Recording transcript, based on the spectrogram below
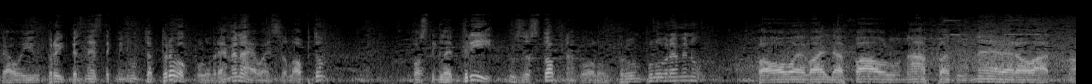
kao i u prvih 15 minuta prvog polovremena. Evo je sa loptom. Postigla je tri uzastopna gola u prvom polovremenu. Pa ovo je valjda faul u napadu. Neverovatno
